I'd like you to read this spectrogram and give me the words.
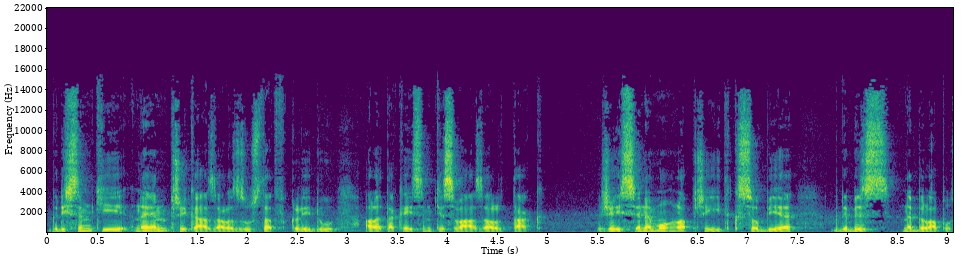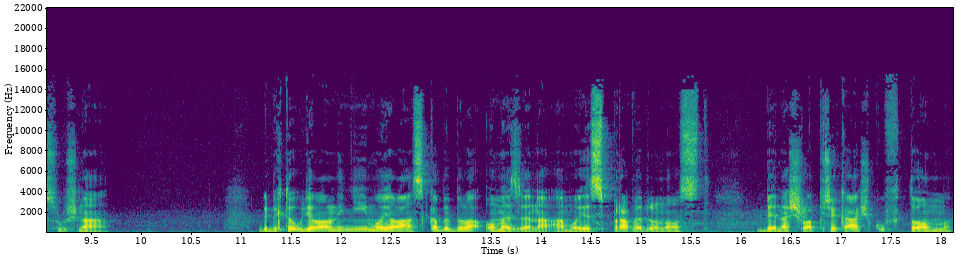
když jsem ti nejen přikázal zůstat v klidu, ale také jsem tě svázal tak, že jsi nemohla přijít k sobě, kdybys nebyla poslušná? Kdybych to udělal nyní, moje láska by byla omezena a moje spravedlnost by našla překážku v tom,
